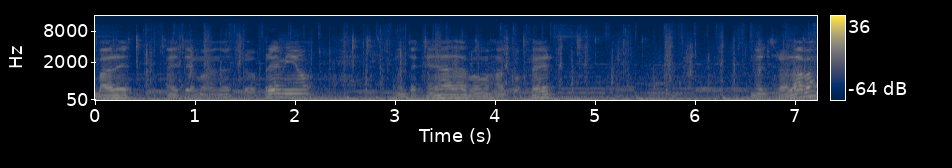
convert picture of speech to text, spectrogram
Vale, ahí tenemos nuestro premio. Antes que nada vamos a coger nuestra lava.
